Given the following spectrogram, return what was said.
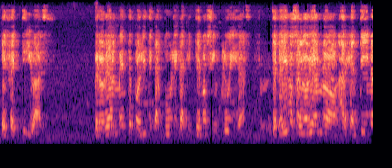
efectivas, pero realmente políticas públicas que estemos incluidas. Le pedimos al gobierno argentino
